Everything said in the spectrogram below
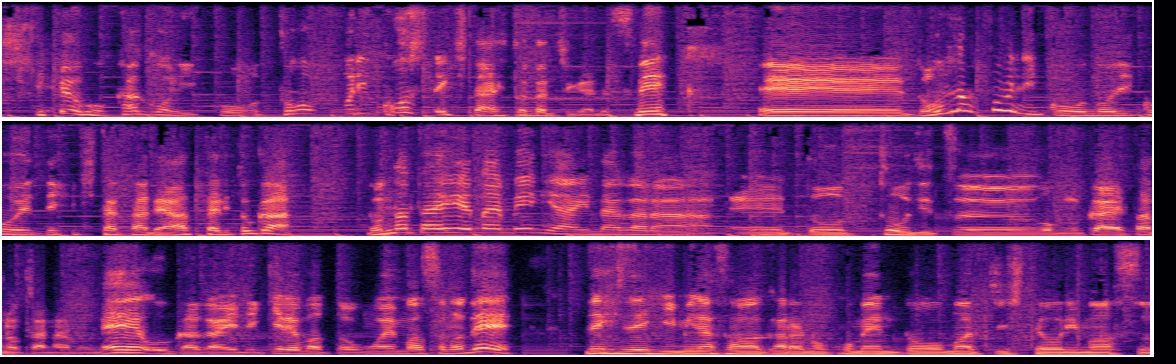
試験を過去にこう、通り越してきた人たちがですね、えー、どんな風にこう乗り越えてきたかであったりとか、どんな大変な目に遭いながら、えっ、と、当日を迎えたのかなどね、お伺いできればと思いますので、ぜひぜひ皆様からのコメントをお待ちしております。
